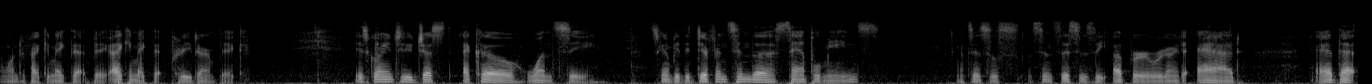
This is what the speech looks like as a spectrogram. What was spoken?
I wonder if I can make that big. I can make that pretty darn big. Is going to just echo 1c. It's going to be the difference in the sample means. And since this, since this is the upper, we're going to add add that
